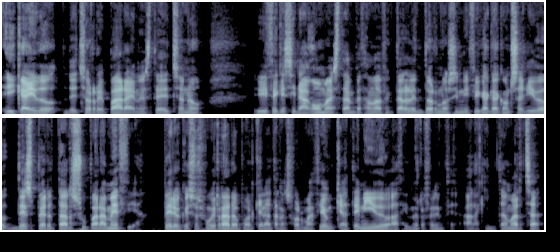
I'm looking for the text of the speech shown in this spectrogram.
Y Kaido, de hecho, repara en este hecho, ¿no? Y dice que si la goma está empezando a afectar al entorno, significa que ha conseguido despertar su paramecia. Pero que eso es muy raro, porque la transformación que ha tenido, haciendo referencia a la quinta marcha,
